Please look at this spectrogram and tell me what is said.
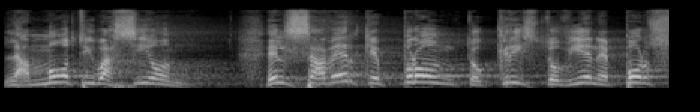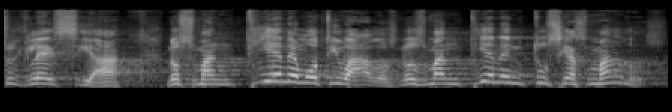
la motivación, el saber que pronto Cristo viene por su iglesia nos mantiene motivados, nos mantiene entusiasmados.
